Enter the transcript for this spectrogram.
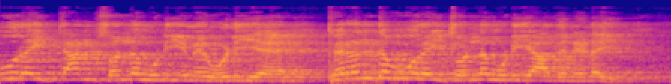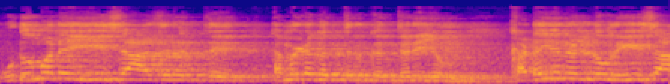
ஊரைத்தான் சொல்ல முடியுமே ஒழிய பிறந்த ஊரை சொல்ல முடியாத நிலை. உடுமலை ஈசாசிரத்து தமிழகத்திற்கு தெரியும். கடையநல்லூர் ஈசா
